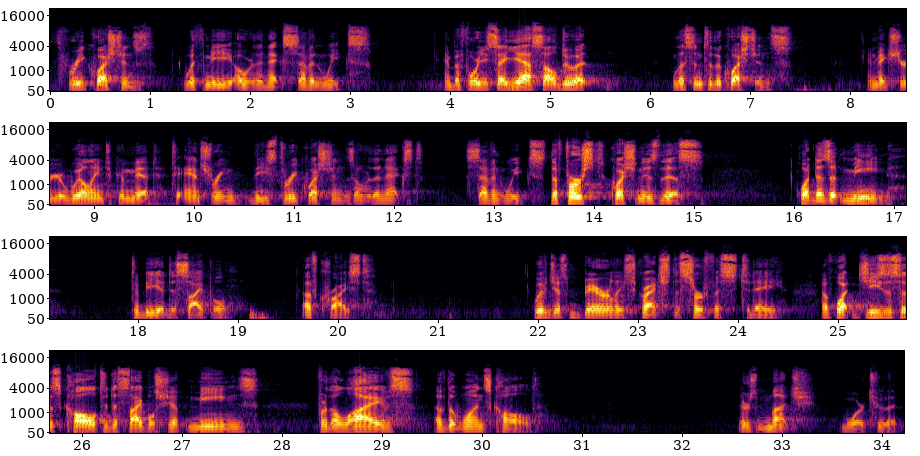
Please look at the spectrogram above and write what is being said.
Three questions with me over the next seven weeks. And before you say, yes, I'll do it, listen to the questions and make sure you're willing to commit to answering these three questions over the next seven weeks. The first question is this What does it mean to be a disciple of Christ? We've just barely scratched the surface today of what Jesus' call to discipleship means for the lives of the ones called. There's much more to it.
